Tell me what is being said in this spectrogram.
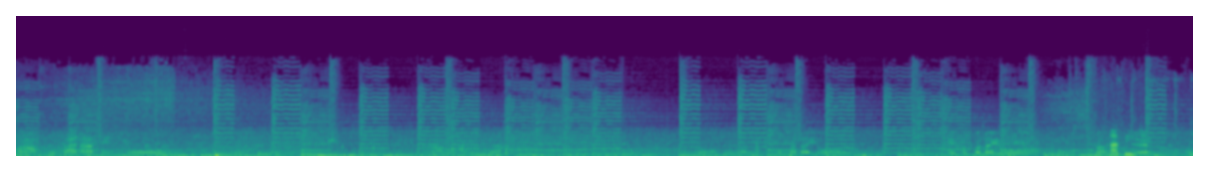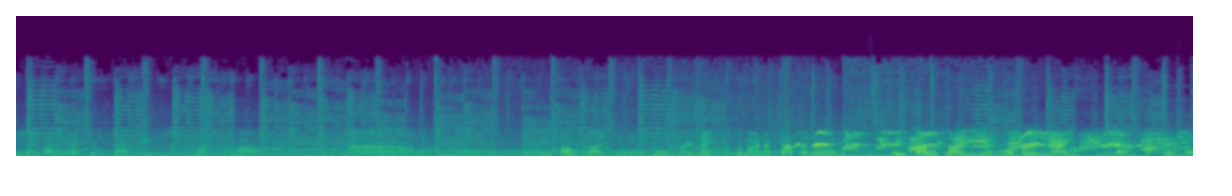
tara, punta natin yung beach na napakaganda. So ito pala yung ito pala yung Cottage. So, 500 yung cottage saka um, 3,000 yung overnight. So sa mga nagtatanong, 3,000 yung overnight nila dito.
